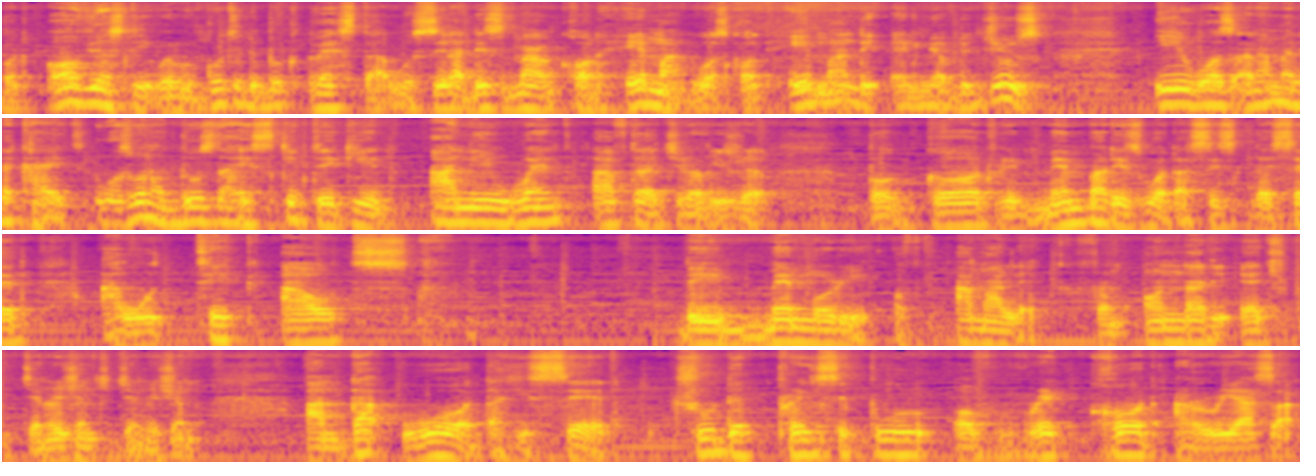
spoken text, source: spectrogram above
But obviously, when we go to the book of Esther, we'll see that this man called Haman was called Haman, the enemy of the Jews. He was an Amalekite. He was one of those that escaped again. And he went after the children of Israel. But God remembered his word they said, I will take out the memory of Amalek from under the edge generation to generation. And that word that he said, through the principle of record and rehearsal,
